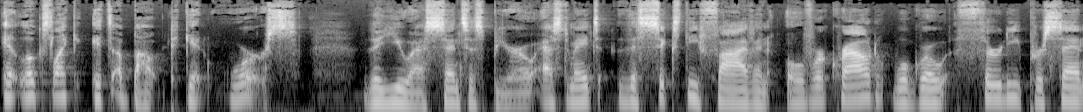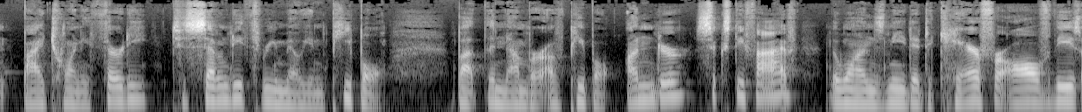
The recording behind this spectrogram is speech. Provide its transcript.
it looks like it's about to get worse. The U.S. Census Bureau estimates the 65 and over crowd will grow 30% by 2030 to 73 million people. But the number of people under 65, the ones needed to care for all of these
